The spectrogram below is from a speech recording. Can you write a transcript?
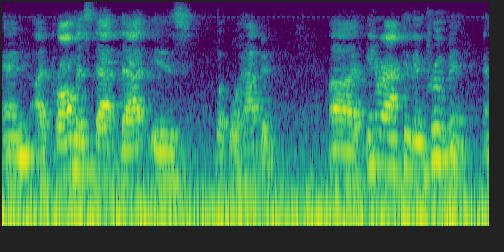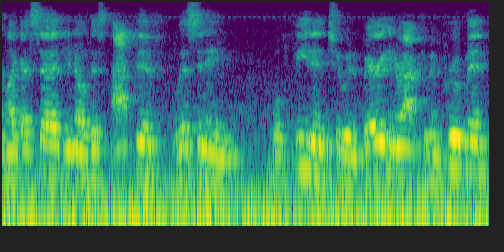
and I promise that that is what will happen. Uh, interactive improvement, and like I said, you know this active listening will feed into a very interactive improvement.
